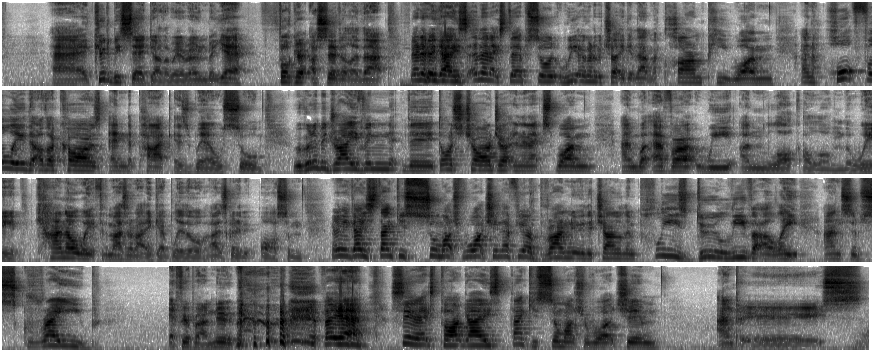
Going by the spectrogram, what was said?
Uh, it could be said the other way around, but yeah, fuck it, I said it like that. Anyway, guys, in the next episode, we are going to be trying to get that McLaren P1 and hopefully the other cars in the pack as well. So we're going to be driving the Dodge Charger in the next one and whatever we unlock along the way. Cannot wait for the Maserati Ghibli though. That's going to be awesome. Anyway, guys, thank you so much for watching. If you're brand new to the channel, then please do leave it a like and subscribe if you're brand new. but yeah, see you next part, guys. Thank you so much for watching, and peace.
